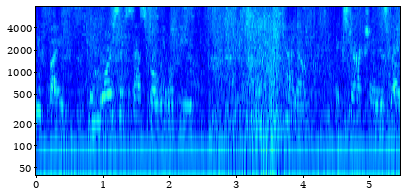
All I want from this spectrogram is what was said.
You fight, the more successful we will be. Tenno, extraction is ready.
